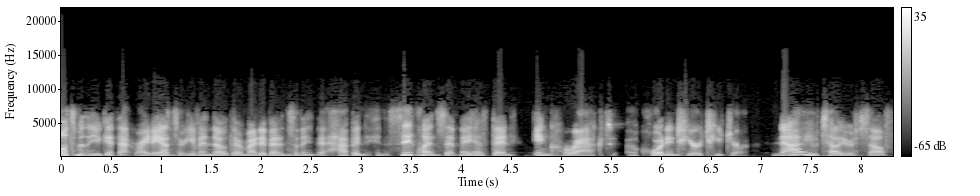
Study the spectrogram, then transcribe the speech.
ultimately you get that right answer, even though there might have been something that happened in the sequence that may have been incorrect according to your teacher. Now you tell yourself,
